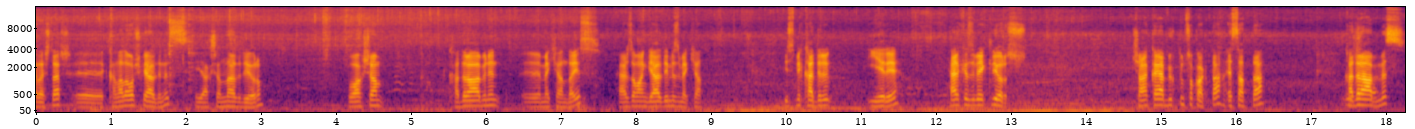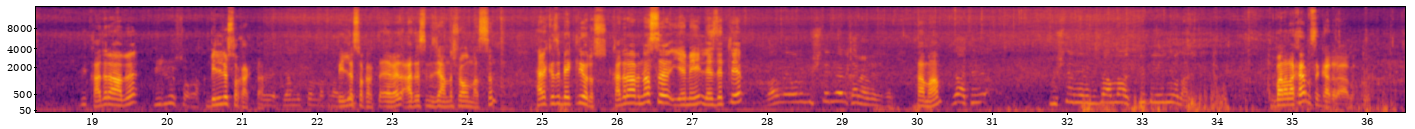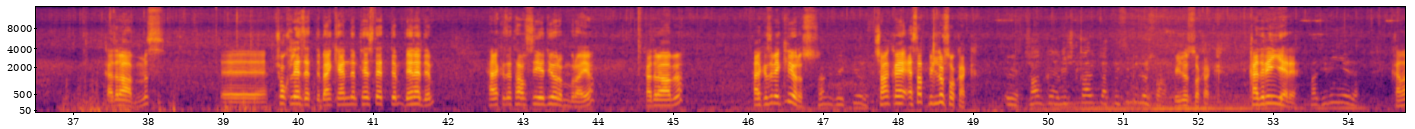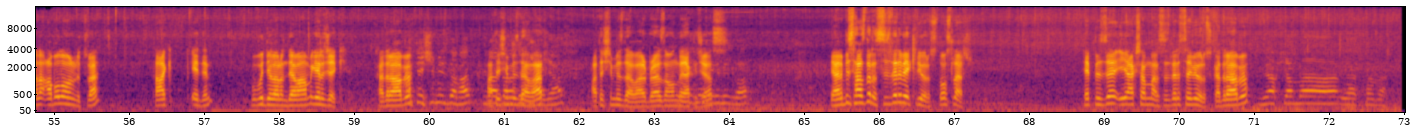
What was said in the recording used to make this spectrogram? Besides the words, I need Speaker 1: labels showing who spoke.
Speaker 1: Arkadaşlar e, kanala hoş geldiniz. İyi akşamlar diliyorum. Bu akşam Kadir abinin e, mekandayız. Her zaman geldiğimiz mekan. İsmi Kadir yeri. Herkesi bekliyoruz. Çankaya Büktüm Sokak'ta, Esat'ta. Kadir
Speaker 2: Bursa-
Speaker 1: abimiz. Kadir abi
Speaker 2: Billur Sokak.
Speaker 1: Billir Sokak'ta.
Speaker 2: Evet yanlış olmasın.
Speaker 1: Bildir Sokak'ta evet adresimiz yanlış olmasın. Herkesi bekliyoruz. Kadir abi nasıl yemeğin lezzetli?
Speaker 2: Vallahi onu müşteriler karar verecek.
Speaker 1: Tamam.
Speaker 2: Zaten müşterilerimiz de Allah'a şükür beğeniyorlar.
Speaker 1: Bana bakar mısın Kadir abi? Kadir abimiz eee, çok lezzetli. Ben kendim test ettim, denedim. Herkese tavsiye ediyorum burayı. Kadir abi. Herkesi bekliyoruz.
Speaker 2: Tabii bekliyoruz.
Speaker 1: Çankaya Esat Bildir Sokak.
Speaker 2: Evet Çankaya Reşit Galip Caddesi Billur Sokak.
Speaker 1: Bildir Sokak. Kadir'in yeri.
Speaker 2: Kadir'in yeri.
Speaker 1: Kanala abone olun lütfen. Takip edin. Bu videoların devamı gelecek. Kadir abi.
Speaker 2: Ateşimiz de var. Biraz
Speaker 1: Ateşimiz de var.
Speaker 2: yakacağız.
Speaker 1: Ateşimiz de var. Birazdan onu da yakacağız. Yani biz hazırız. Sizleri bekliyoruz dostlar. Hepinize iyi akşamlar. Sizleri seviyoruz. Kadir abi.
Speaker 2: İyi akşamlar. iyi akşamlar.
